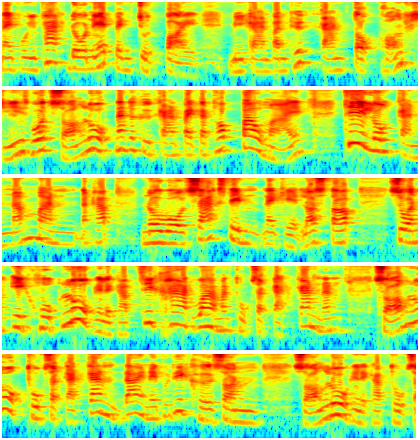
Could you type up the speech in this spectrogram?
ในภูมิภาคโดเนตเป็นจุดปล่อย มีการบันทึกการตกของขีปนาวุธ2ลูก นั่นก็คือการไปกระทบเป้าหมาย ที่ลงกันน้ำมันนะครับโนโวซักสตินในเขตลอสตอปส่วนอีก 6 ลูกนี่แหละครับที่คาดว่ามันถูกสกัดกั้นนั้น 2 ลูกถูกสกัดกั้นได้ในพื้นที่เคอร์ซอน 2 ลูกนี่แหละครับถูกส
